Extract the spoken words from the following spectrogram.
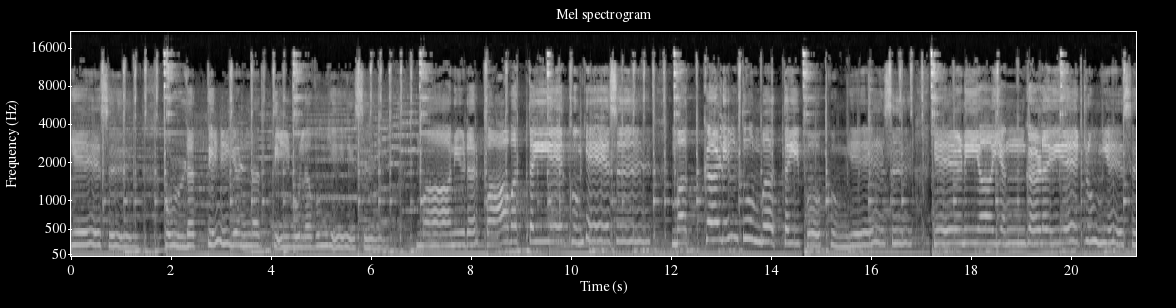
இயேசு உள்ளத்தில் எண்ணத்தில் உலவும் இயேசு. மானிடர் பாவத்தை ஏற்கும் இயேசு மக்களின் துன்பத்தை போக்கும் இயேசு ஏணியாய் எங்களை ஏற்றும் இயேசு.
